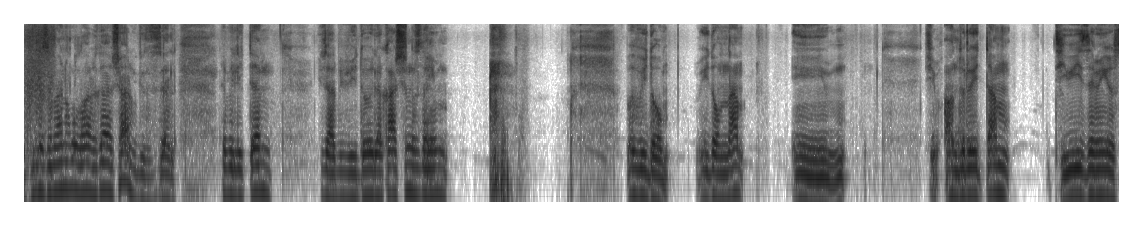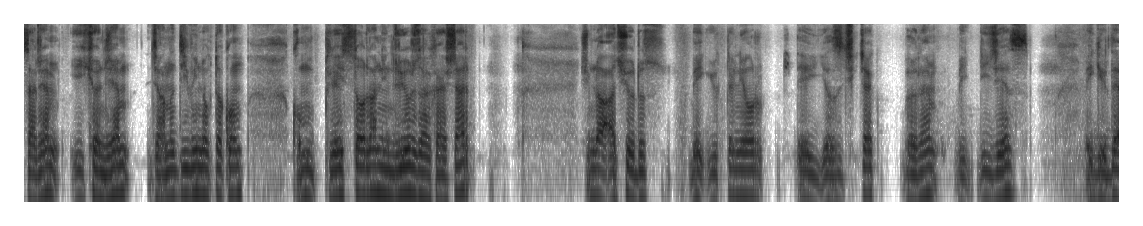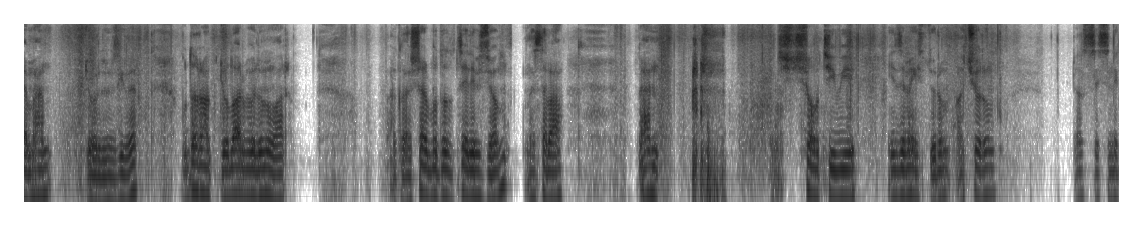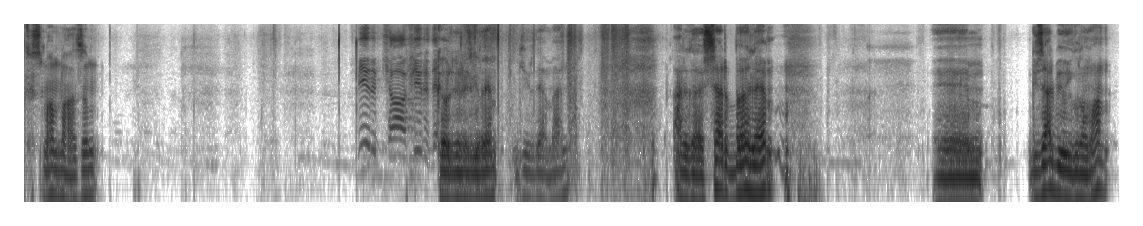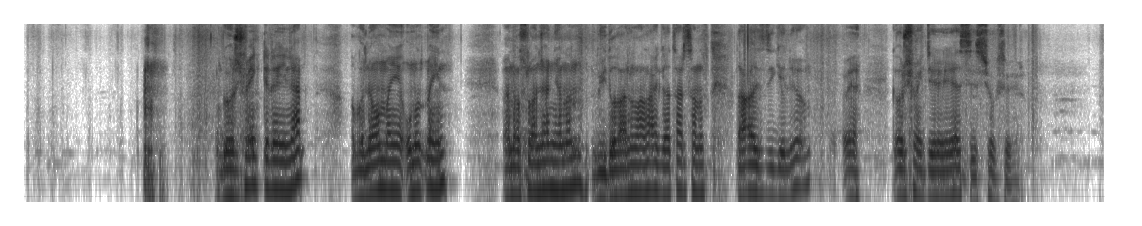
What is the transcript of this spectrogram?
Hepinize merhabalar arkadaşlar. Bugün sizlerle birlikte güzel bir video ile karşınızdayım. Bu videom videomdan eee, şimdi Android'den TV izlemeyi göstereceğim. İlk önce canlıtv.com com Play Store'dan indiriyoruz arkadaşlar. Şimdi açıyoruz. Ve yükleniyor. E, yazı çıkacak. Böyle bekleyeceğiz. Ve girdi hemen gördüğünüz gibi. Bu da radyolar bölümü var. Arkadaşlar bu da televizyon. Mesela ben Show TV izlemek istiyorum. Açıyorum. Biraz sesini kısmam lazım. Bir kafir de Gördüğünüz gibi girdi hemen. Arkadaşlar böyle eee, güzel bir uygulama. Görüşmek dileğiyle abone olmayı unutmayın. Ben Osman Canyan'ın videolarına like atarsanız daha hızlı geliyor. Ve görüşmek dileğiyle sizi çok seviyorum.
